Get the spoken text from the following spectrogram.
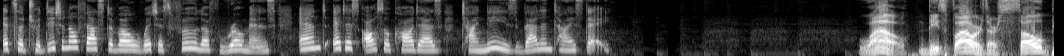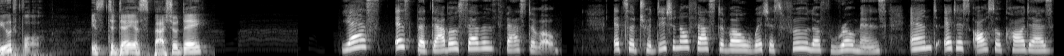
It's a traditional festival which is full of romance, and it is also called as Chinese Valentine's Day. Wow, these flowers are so beautiful. Is today a special day? Yes, it's the Double Seventh Festival. It's a traditional festival which is full of romance, and it is also called as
